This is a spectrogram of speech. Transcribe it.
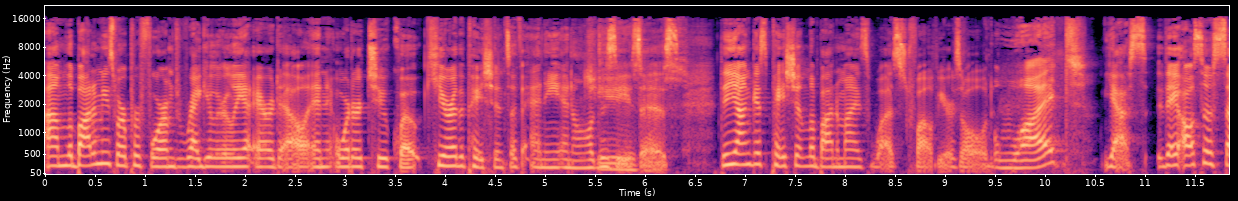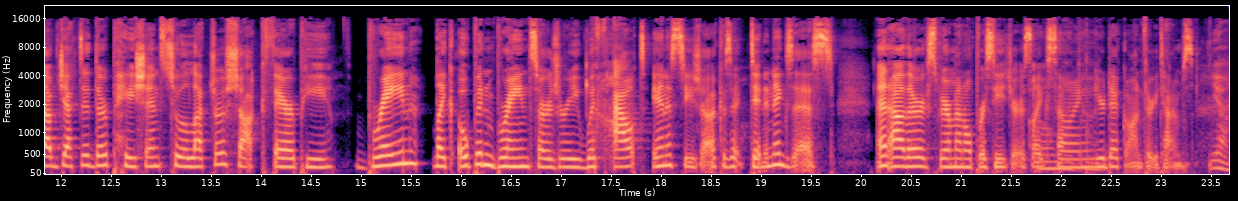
Um, lobotomies were performed regularly at Aradale in order to, quote, cure the patients of any and all diseases. The youngest patient lobotomized was 12 years old. What? Yes. They also subjected their patients to electroshock therapy, brain, like open brain surgery without anesthesia because it didn't exist, and other experimental procedures like sewing your dick on three times. Yeah.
